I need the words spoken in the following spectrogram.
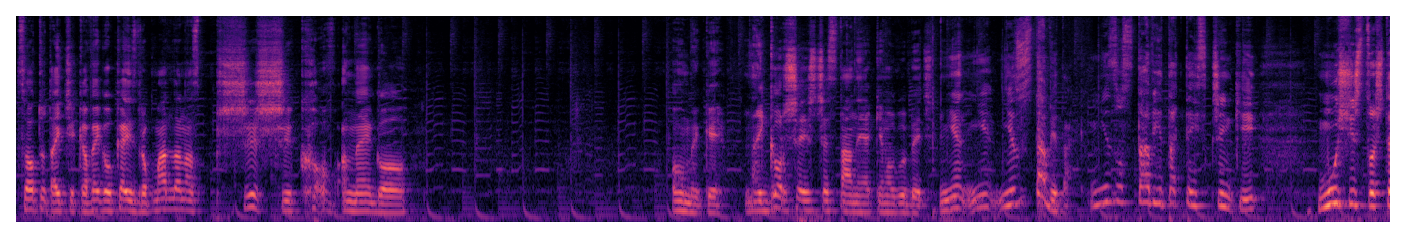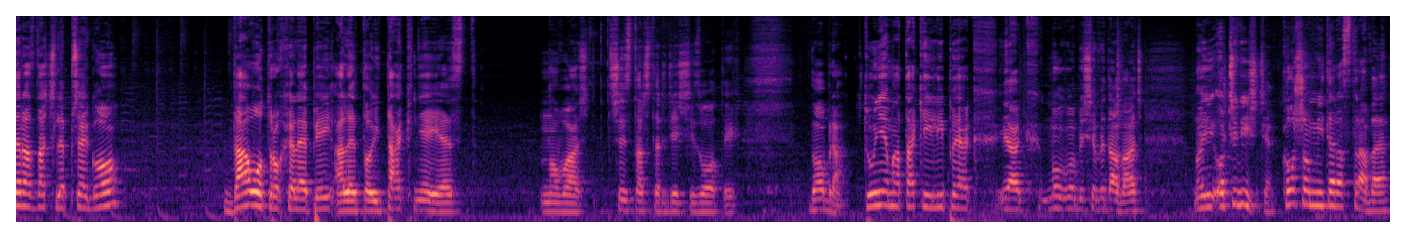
co tutaj ciekawego Case Drop ma dla nas przyszykowanego. Omygy. Najgorsze jeszcze stany, jakie mogły być. Nie, nie, nie zostawię tak. Nie zostawię tak tej skrzynki. Musisz coś teraz dać lepszego. Dało trochę lepiej, ale to i tak nie jest. No właśnie, 340 zł. Dobra, tu nie ma takiej lipy, jak, jak mogłoby się wydawać. No i oczywiście, koszą mi teraz trawę.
